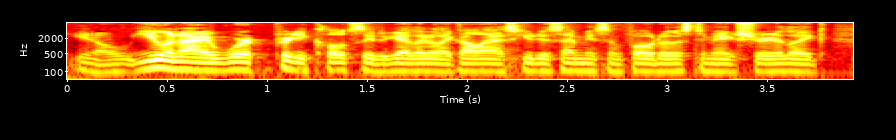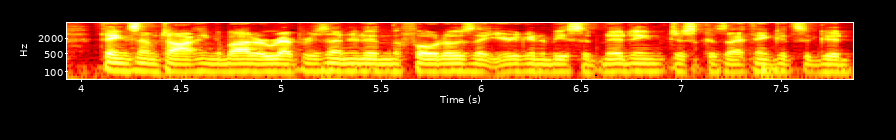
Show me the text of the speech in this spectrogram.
you know, you and I work pretty closely together. Like, I'll ask you to send me some photos to make sure like things I'm talking about are represented in the photos that you're going to be submitting. Just because I think it's a good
